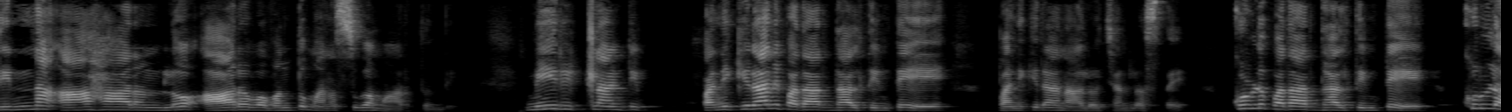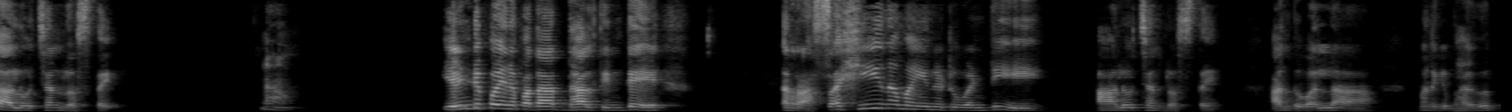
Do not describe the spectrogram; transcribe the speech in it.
తిన్న ఆహారంలో ఆరవ వంతు మనస్సుగా మారుతుంది. మీరు ఇట్లాంటి పనికిరాని పదార్థాలు తింటే పనికిరాని ఆలోచనలు వస్తాయి కుళ్ళు పదార్థాలు తింటే కుళ్ళు ఆలోచనలు వస్తాయి ఎండిపోయిన పదార్థాలు తింటే రసహీనమైనటువంటి ఆలోచనలు వస్తాయి అందువల్ల మనకి భగవద్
